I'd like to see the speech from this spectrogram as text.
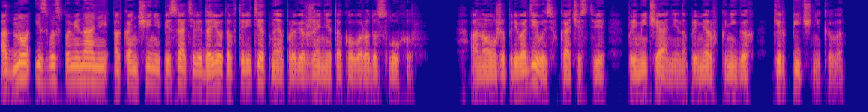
Одно из воспоминаний о кончине писателя дает авторитетное опровержение такого рода слухов. Оно уже приводилось в качестве примечания, например, в книгах Кирпичникова.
